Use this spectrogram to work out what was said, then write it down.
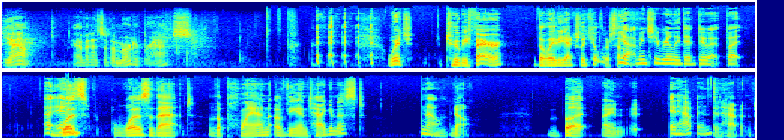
Yeah. Evidence of a murder, perhaps. Which, to be fair, the lady actually killed herself. yeah i mean she really did do it but uh, and- Was was that the plan of the antagonist? no No. But I mean, it, it happened it happened.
